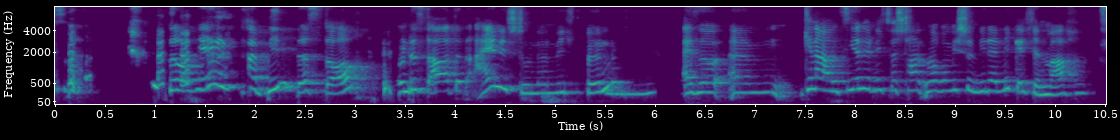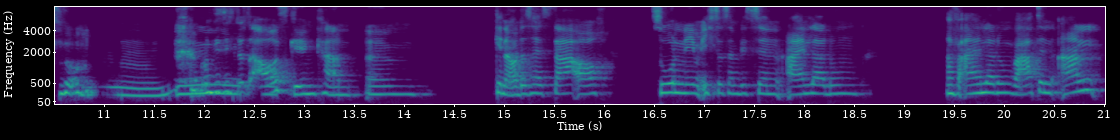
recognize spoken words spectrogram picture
so, hey, verbind das doch. Und es dauert dann eine Stunde und nicht fünf. Also, ähm, genau, und sie hat halt nicht verstanden, warum ich schon wieder ein Nickerchen mache. So. Mhm. Und wie sich das ausgehen kann. Ähm, genau, das heißt, da auch, so nehme ich das ein bisschen Einladung auf Einladung warten an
